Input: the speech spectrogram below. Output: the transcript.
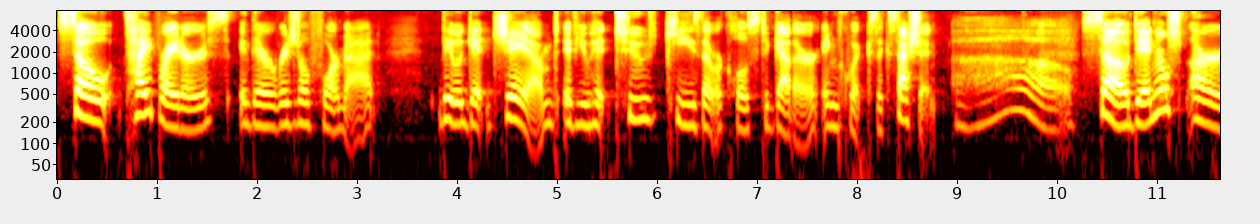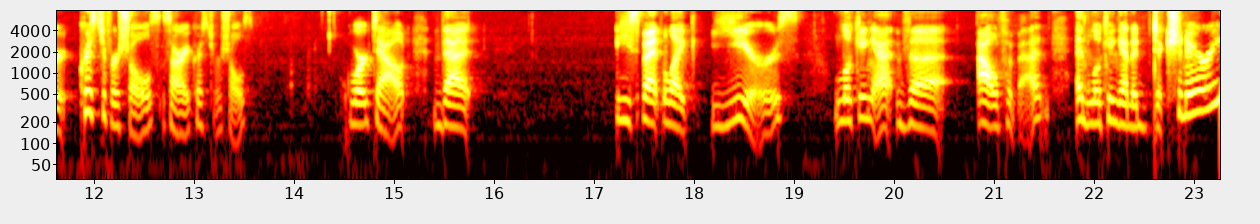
So typewriters in their original format they would get jammed if you hit two keys that were close together in quick succession. Oh. So Daniel Sch- or Christopher Sholes, sorry, Christopher Sholes, worked out that he spent like years looking at the alphabet and looking at a dictionary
